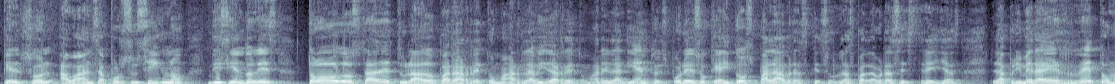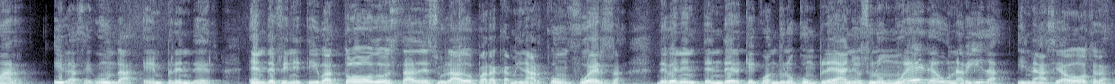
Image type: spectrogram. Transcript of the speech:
que el sol avanza por su signo, diciéndoles, todo está de tu lado para retomar la vida, retomar el aliento. Es por eso que hay dos palabras que son las palabras estrellas. La primera es retomar y la segunda emprender. En definitiva, todo está de su lado para caminar con fuerza. Deben entender que cuando uno cumple años, uno muere una vida y nace a otra.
